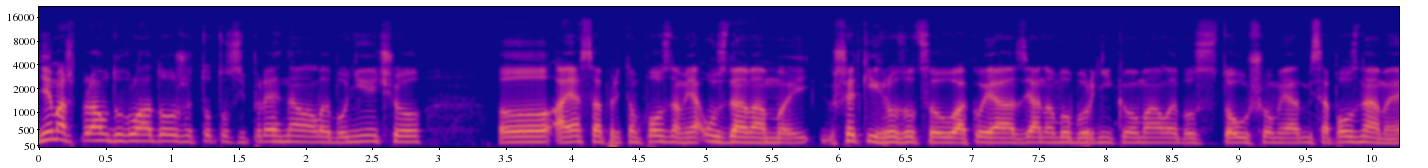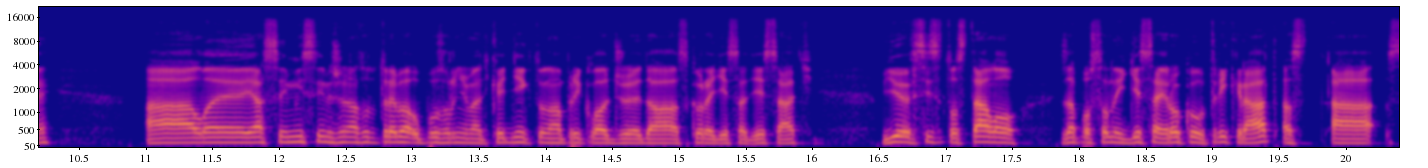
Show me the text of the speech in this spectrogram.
nemáš pravdu, Vlado, že toto si prehnal alebo niečo a ja sa pri tom poznám. Ja uznávam všetkých rozhodcov, ako ja s Janom Voborníkom alebo s Toušom, ja, my sa poznáme. Ale ja si myslím, že na to treba upozorňovať. Keď niekto napríklad, že dá skoro 10-10, v UFC sa to stalo za posledných 10 rokov trikrát a, a z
